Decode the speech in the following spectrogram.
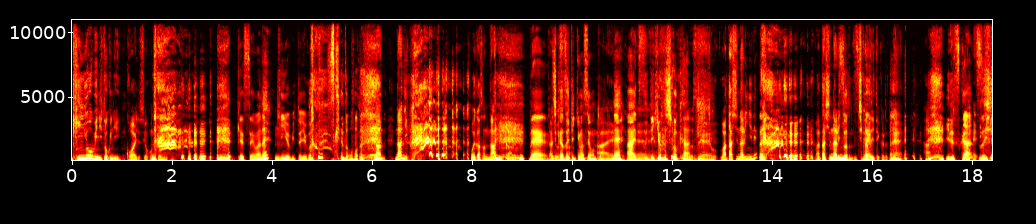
金曜日に特に怖いですよ本当に。血栓はね金曜日ということですけども。何か。及川さん何か。ね近づいてきますよ本当に。ね。はい続いていきましょうか。そうですね。私なりにね。私なりに近づいてくるね。い。いですか？続いて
